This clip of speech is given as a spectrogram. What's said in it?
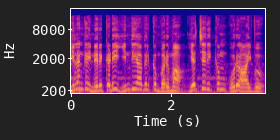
இலங்கை நெருக்கடி இந்தியாவிற்கும் வருமா? எச்சரிக்கும் ஒரு ஆய்வு.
